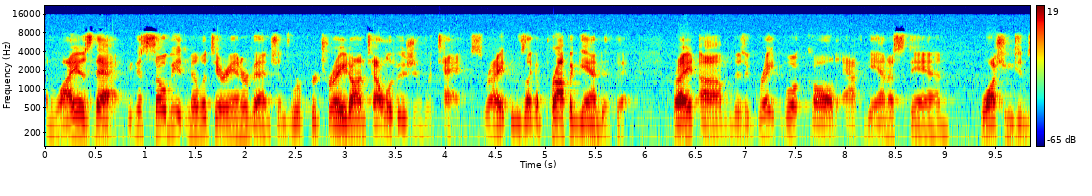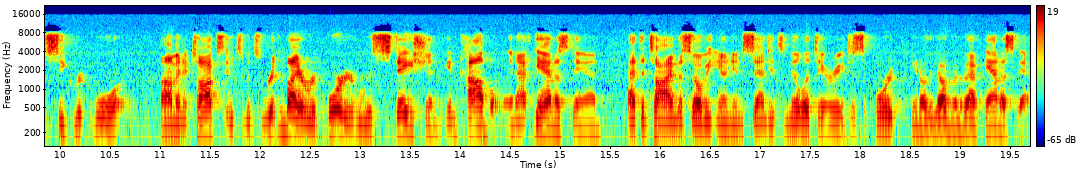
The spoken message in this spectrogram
And why is that? Because Soviet military interventions were portrayed on television with tanks, right? It was like a propaganda thing, right? Um, there's a great book called Afghanistan Washington's Secret War. Um, and it talks, it's, it's written by a reporter who was stationed in Kabul, in Afghanistan, at the time the Soviet Union sent its military to support, you know, the government of Afghanistan.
